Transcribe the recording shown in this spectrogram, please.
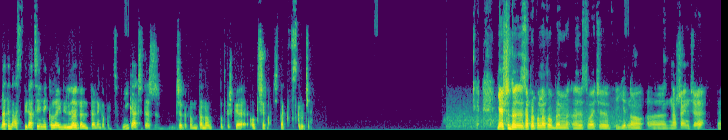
na ten aspiracyjny kolejny level danego pracownika, czy też żeby tą daną podwyżkę otrzymać, tak w skrócie. Ja jeszcze do, zaproponowałbym, e, słuchajcie, jedno e, narzędzie. E,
